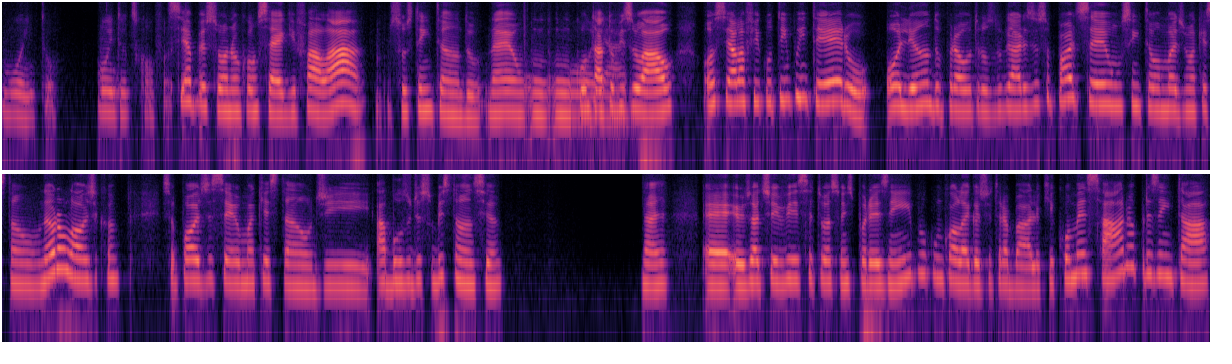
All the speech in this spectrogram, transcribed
Muito. Muito desconforto. Se a pessoa não consegue falar, sustentando né, um, um contato olhar. visual, ou se ela fica o tempo inteiro olhando para outros lugares, isso pode ser um sintoma de uma questão neurológica, isso pode ser uma questão de abuso de substância. Né? É, eu já tive situações, por exemplo, com colegas de trabalho que começaram a apresentar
